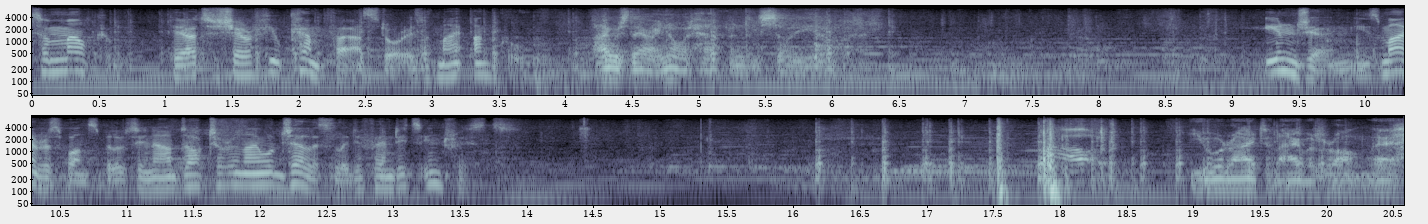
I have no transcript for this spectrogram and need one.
Dr. Malcolm, here to share a few campfire stories with my uncle. I was there. I know what happened, and so do you. InGen is my responsibility now, Doctor, and I will jealously defend its interests. You were right and I was wrong there.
